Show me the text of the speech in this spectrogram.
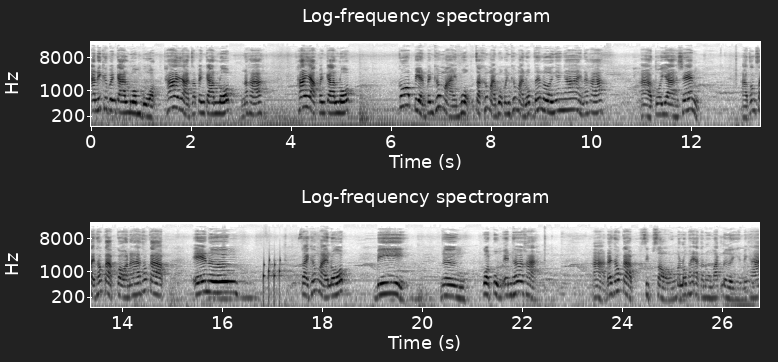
อันนี้คือเป็นการรวมบวก ถ้าอยากจะเป็นการลบนะคะ ถ้าอยากเป็นการลบ ก็เปลี่ยนเป็นเครื่องหมายบวก จากเครื่องหมายบวกเป็นเครื่องหมายลบได้เลยง่าย ๆนะคะ อ่าตัวอย่างเช่นอ่าต้องใส่เท่ากับก่อนนะคะ เท่ากับ a 1ใส่เครื่องหมายลบ b 1กดปุ่ม enter ค่ะอ่าได้เท่ากับ 12มาลบให้อัตโนมัติเลยเห็นไหมคะ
